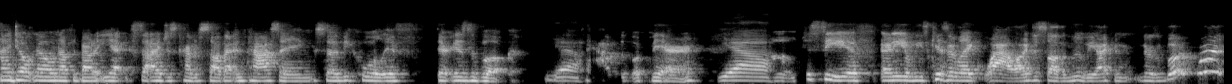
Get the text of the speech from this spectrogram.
I don't know enough about it yet because I just kind of saw that in passing. So it'd be cool if there is a book, Yeah. have the book there. Yeah. um, to see if any of these kids are like, "Wow, I just saw the movie. I can." There's a book. What?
